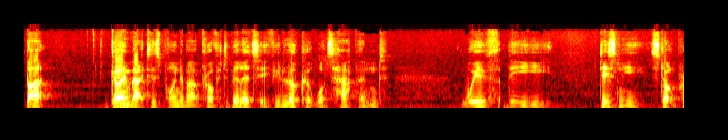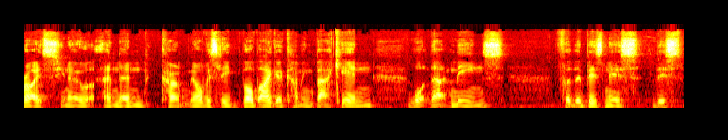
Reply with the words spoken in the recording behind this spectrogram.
but going back to this point about profitability, if you look at what's happened with the Disney stock price, you know, and then currently, obviously, Bob Iger coming back in, what that means for the business, this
